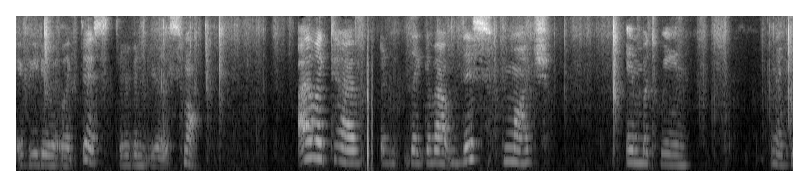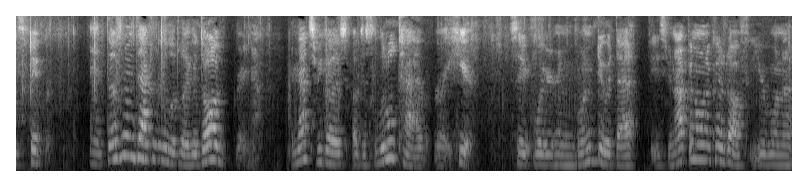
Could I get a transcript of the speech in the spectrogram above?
If you do it like this, they're going to be really small. I like to have uh, like about this much in between my piece of paper. And it doesn't exactly look like a dog right now. And that's because of this little tab right here. So what you're going to want to do with that is you're not going to want to cut it off. You're going to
